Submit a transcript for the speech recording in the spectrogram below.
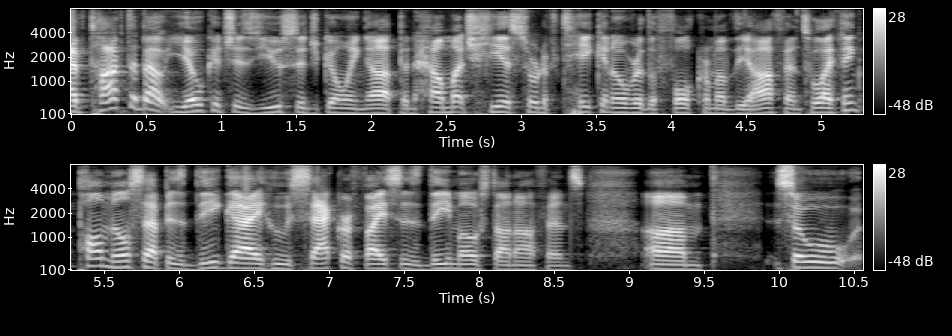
I've talked about Jokic's usage going up and how much he has sort of taken over the fulcrum of the offense. Well, I think Paul Millsap is the guy who sacrifices the most on offense. Um, so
